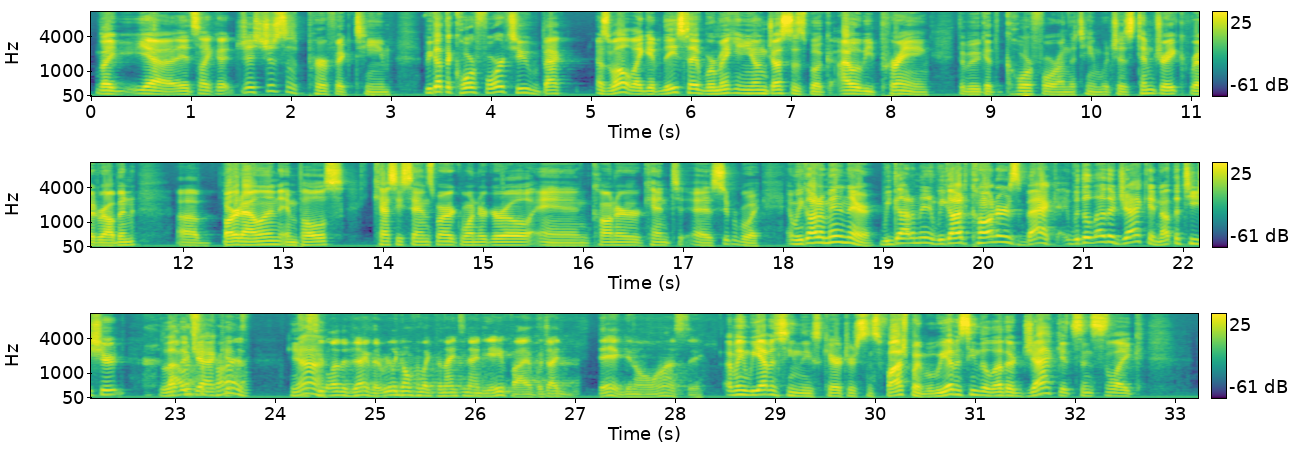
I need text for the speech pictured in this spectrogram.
Like yeah, it's like a, just just a perfect team. We got the core four too back as well. Like if they said we're making a Young Justice book, I would be praying that we would get the core four on the team, which is Tim Drake, Red Robin, uh, Bart Allen, Impulse, Cassie Sandsmark, Wonder Girl, and Connor Kent as Superboy. And we got him in there. We got him in. We got Connor's back with the leather jacket, not the T-shirt. Leather jacket. surprised. Yeah. see the leather jacket. They're really going for like the 1998 vibe, which I dig. In all honesty, I mean, we haven't seen these characters since Flashpoint, but we haven't seen the leather jacket since like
